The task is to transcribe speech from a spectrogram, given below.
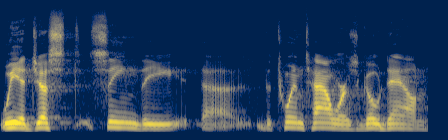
We had just seen the, uh, the Twin Towers go down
